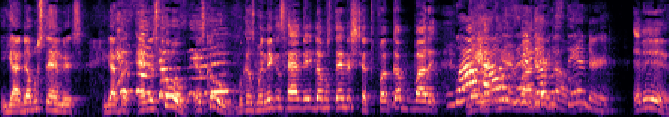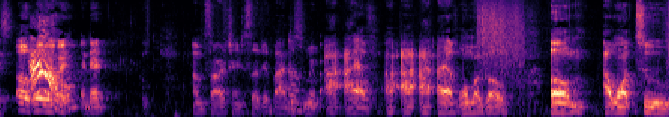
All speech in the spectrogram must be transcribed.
You got double standards. You got It's the, and it's double cool. It's cool because when niggas have their double standards, shut the fuck up about it. Wow, Don't how hear is it a double though? standard. It is. Oh wait, How? wait, wait, and that. I'm sorry, to change the subject, but I Oh. just remember I, I have I, I, I have one more goal. Um, I want to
